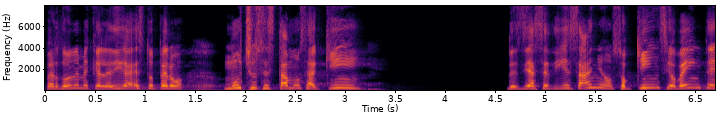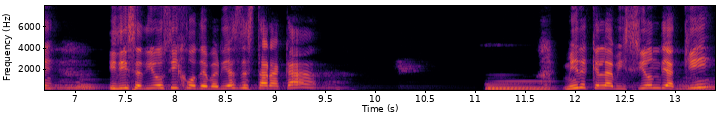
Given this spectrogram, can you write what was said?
Perdóneme que le diga esto, pero muchos estamos aquí desde hace 10 años o 15 o 20 y dice Dios, hijo, deberías de estar acá. Mire que la visión de aquí,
